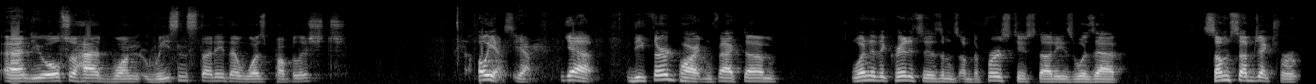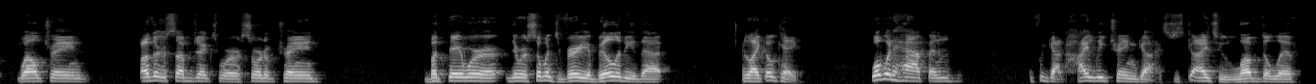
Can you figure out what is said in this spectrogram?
And you also had one recent study that was published. Oh yes. Yeah. Yeah. The third part, in fact, um, one of the criticisms of the first two studies was that some subjects were well trained, other subjects were sort of trained, but there were there was so much variability that, like, okay, what would happen if we got highly trained guys, just guys who love to lift,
